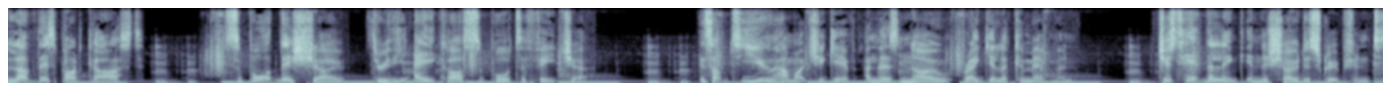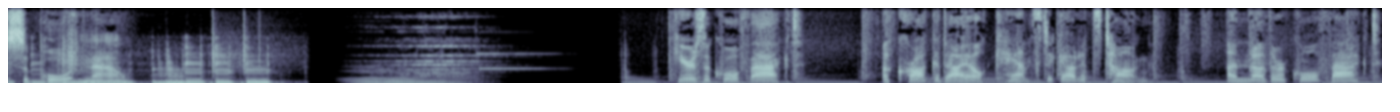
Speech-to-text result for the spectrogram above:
Love this podcast? Support this show through the Acast supporter feature. It's up to you how much you give, and there's no regular commitment. Just hit the link in the show description to support now. Here's a cool fact a crocodile can't stick out its tongue. Another cool fact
